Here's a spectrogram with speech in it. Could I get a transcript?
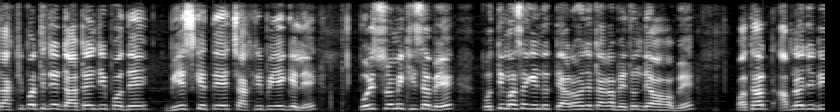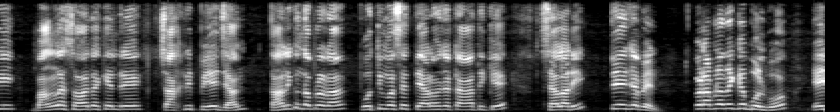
চাকরি প্রার্থীদের ডাটা এন্ট্রি পদে বিএসকেতে চাকরি পেয়ে গেলে পরিশ্রমিক হিসাবে প্রতি মাসে কিন্তু তেরো হাজার টাকা বেতন দেওয়া হবে। অর্থাৎ আপনারা যদি বাংলা সহায়তা কেন্দ্রে চাকরি পেয়ে যান, তাহলে কিন্তু আপনারা প্রতি মাসে তেরো হাজার টাকা থেকে স্যালারি পেয়ে যাবেন। এবার আপনাদেরকে বলব, এই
